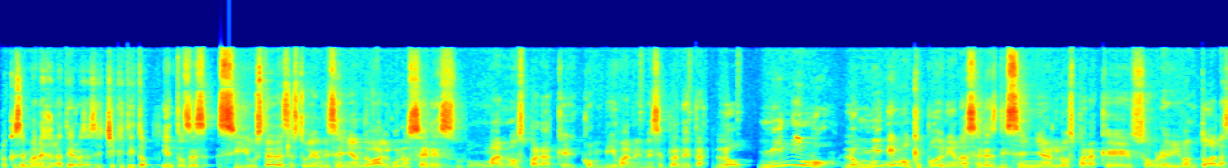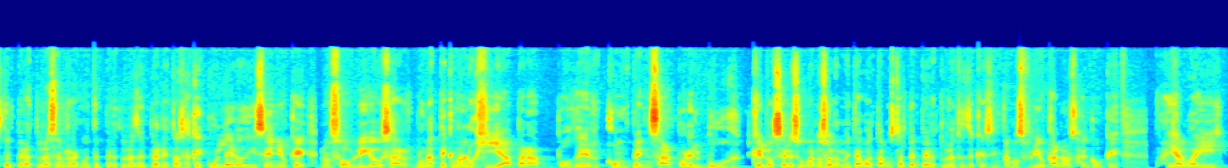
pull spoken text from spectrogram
lo que se maneja en la Tierra es así chiquitito. Y entonces, si ustedes estuvieran diseñando a algunos seres humanos para que convivan en ese planeta, lo mínimo lo mínimo que podrían hacer es diseñarlos para que sobrevivan todas las temperaturas en el rango de temperaturas del planeta. O sea, qué culero diseño que nos obliga a usar una tecnología para poder compensar por el bug que los seres humanos solamente aguantamos tal temperatura antes de que sintamos frío o calor. Saben como que hay algo ahí.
